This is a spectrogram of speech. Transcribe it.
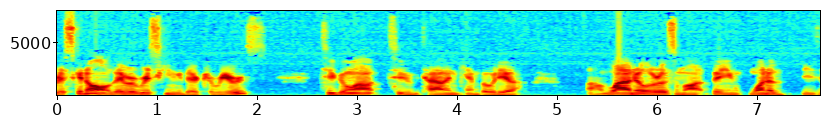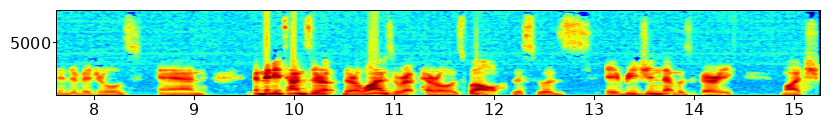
risk it all. They were risking their careers to go out to Thailand, Cambodia. Um, Lionel Rosenblatt being one of these individuals, and and many times their their lives were at peril as well. This was a region that was very much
